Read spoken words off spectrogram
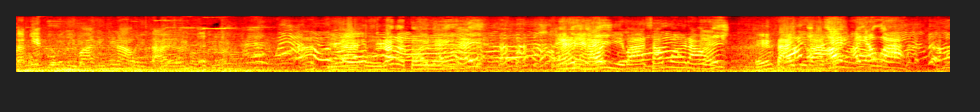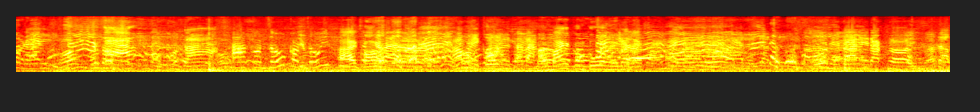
cảm giác của gì ba như thế nào hiện tại chị ba cười rất là tươi luôn. Em này hỏi gì ba sống ở đâu? Hiện tại gì ba sống ở đâu à? Ở đây. của ta Của à còn giấu còn giấu ít ai còn Cái này là không này cô này ta đặt. còn mấy con cua người ta đặt Cô này ta này đặt rồi. Đặt.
